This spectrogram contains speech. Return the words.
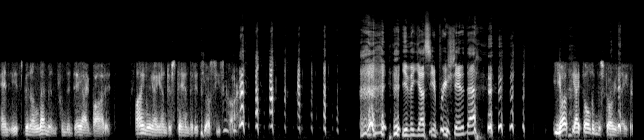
and it's been a lemon from the day I bought it. Finally, I understand that it's Yossi's car. you think Yossi appreciated that? Yossi, I told him the story later.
